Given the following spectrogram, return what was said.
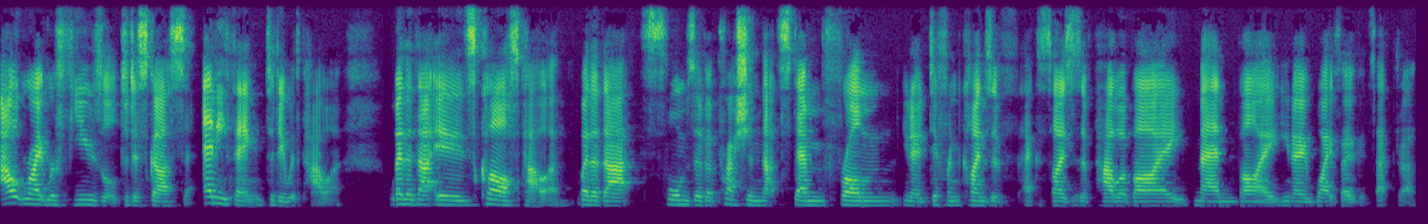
outright refusal to discuss anything to do with power, whether that is class power, whether that's forms of oppression that stem from, you know, different kinds of exercises of power by men, by, you know, white folk, etc.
